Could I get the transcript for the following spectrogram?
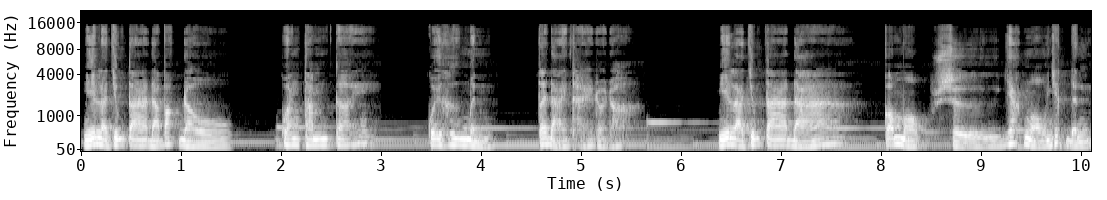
Nghĩa là chúng ta đã bắt đầu quan tâm tới quê hương mình, tới đại thể rồi đó. Nghĩa là chúng ta đã có một sự giác ngộ nhất định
